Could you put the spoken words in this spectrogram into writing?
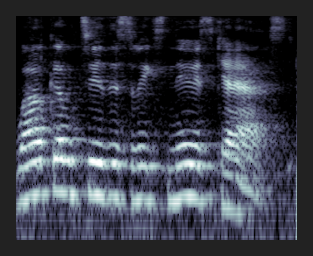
Welcome to this week's newscast.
